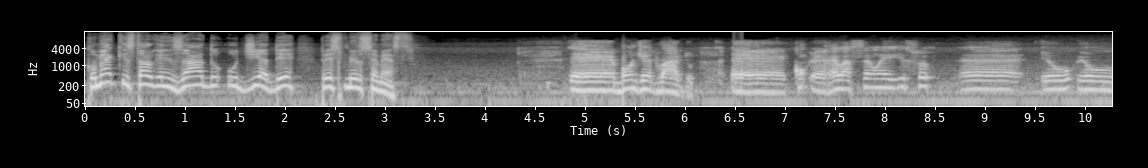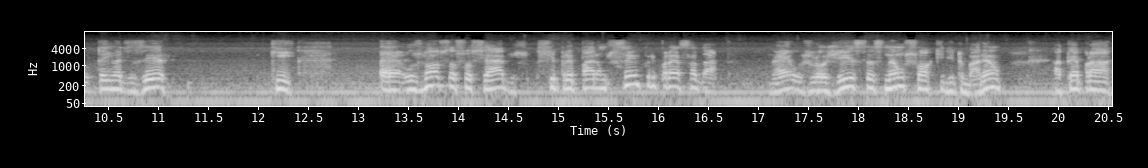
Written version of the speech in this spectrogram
Como é que está organizado o dia D para esse primeiro semestre? É, bom dia, Eduardo. É, com é, relação a isso, é, eu, eu tenho a dizer que é, os nossos associados se preparam sempre para essa data. Né? Os lojistas, não só aqui de Tubarão, até para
